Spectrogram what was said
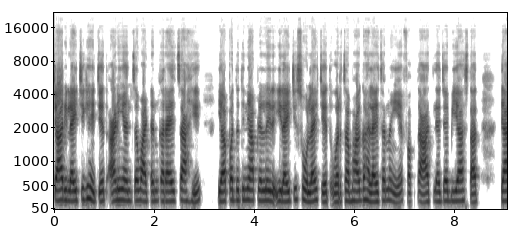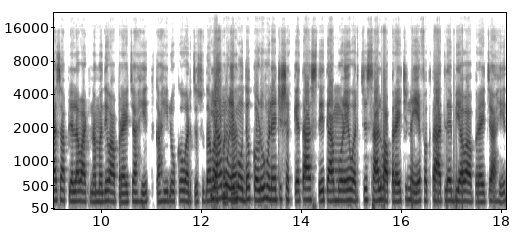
चार इलायची घ्यायचेत आणि यांचं वाटण करायचं आहे. या पद्धतीने आपल्याला इलायची सोलायचेत वरचा भाग घालायचा नाहीये फक्त आतल्या ज्या बिया असतात त्याच आपल्याला वाटणामध्ये वापरायच्या आहेत. काही लोक वरचे सुद्धा यामुळे मोदक कडू होण्याची शक्यता असते त्यामुळे वरचे साल वापरायचे नाहीये फक्त आतल्या बिया वापरायच्या आहेत.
